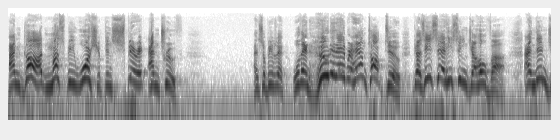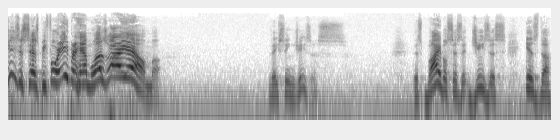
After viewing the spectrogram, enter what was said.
And God must be worshiped in spirit and truth. And so people say, well, then who did Abraham talk to? Because he said he seen Jehovah. And then Jesus says, before Abraham was, I am they seen Jesus. This Bible says that Jesus is the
